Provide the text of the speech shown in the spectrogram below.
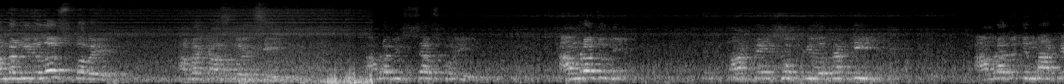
আমরা নিরলসভাবে আমরা কাজ করেছি। আমরা বিশ্বাস করি, আমরা যদি মাঠে সক্রিয় থাকি, আমরা যদি মাঠে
